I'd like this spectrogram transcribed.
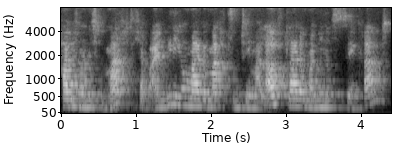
habe ich noch nicht gemacht. Ich habe ein Video mal gemacht zum Thema Laufkleidung bei minus 10 Grad.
